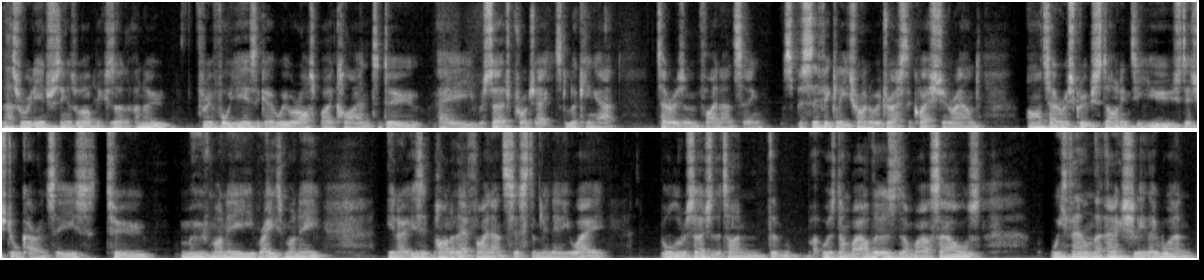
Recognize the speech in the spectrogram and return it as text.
That's really interesting as well because I, I know three or four years ago we were asked by a client to do a research project looking at terrorism financing, specifically trying to address the question around are terrorist groups starting to use digital currencies to move money, raise money? You know, is it part of their finance system in any way? All the research at the time that was done by others, done by ourselves, we found that actually they weren't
